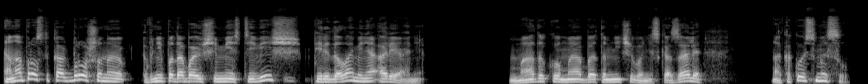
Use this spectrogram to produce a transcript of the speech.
она просто как брошенную в неподобающем месте вещь передала меня Ариане. Мадоку мы об этом ничего не сказали. А какой смысл?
